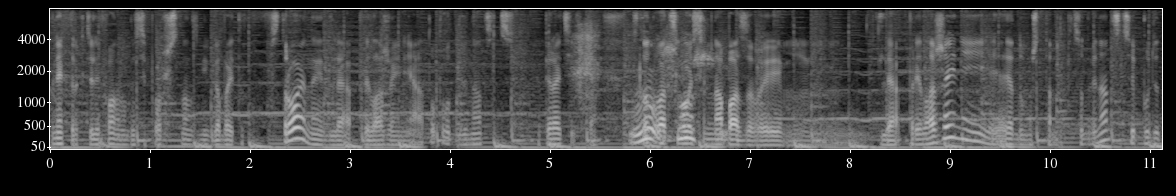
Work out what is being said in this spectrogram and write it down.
В некоторых телефонах до сих пор 16 гигабайтов встроенные для приложения, а тут вот 12 оперативки. 128 ну, на базовые для приложений. Я думаю, что там 512 будет,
